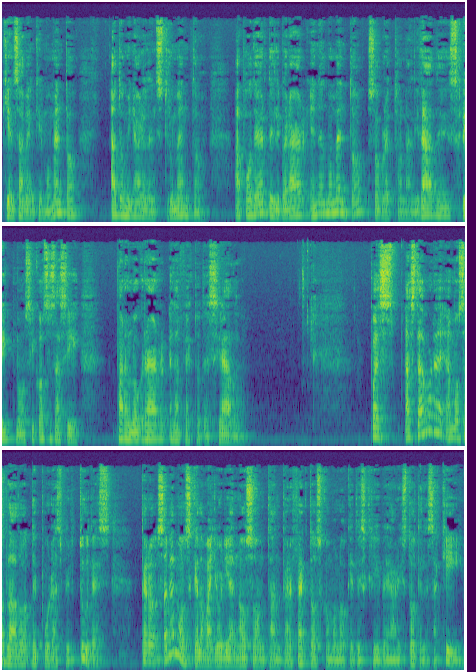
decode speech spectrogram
quién sabe en qué momento, a dominar el instrumento, a poder deliberar en el momento sobre tonalidades, ritmos y cosas así para lograr el efecto deseado. Pues hasta ahora hemos hablado de puras virtudes, pero sabemos que la mayoría no son tan perfectos como lo que describe Aristóteles aquí.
